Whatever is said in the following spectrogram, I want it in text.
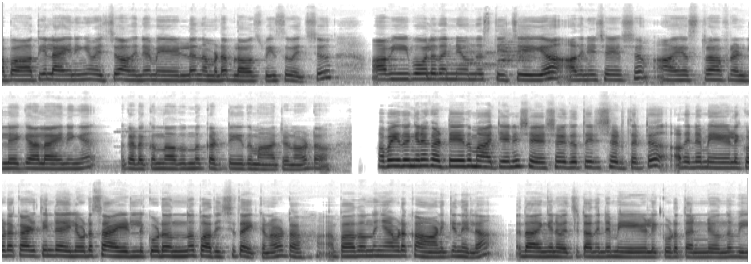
അപ്പോൾ ആദ്യം ലൈനിങ് വെച്ച് അതിന്റെ മുകളിൽ നമ്മുടെ ബ്ലൗസ് പീസ് വെച്ച്. ആ വി പോലെ തന്നെ ഒന്ന് സ്റ്റിച്ച് ചെയ്യുക. അതിനുശേഷം ആ എക്സ്ട്രാ ഫ്രണ്ടിലേക്ക് ആ ലൈനിങ് കിടക്കുന്ന അതൊന്ന് കട്ട് ചെയ്ത് മാറ്റണം കേട്ടോ. അപ്പോൾ ഇതിങ്ങനെ കട്ട് ചെയ്ത് മാറ്റിയതിന് ശേഷം ഇത് തിരിച്ചെടുത്തിട്ട് അതിന്റെ മേളിൽ കൂടെ കഴുത്തിന്റെ അതിലൂടെ സൈഡിൽ കൂടെ ഒന്ന് പതിച്ച് തയ്ക്കണം കേട്ടോ. അപ്പോൾ അതൊന്നും ഞാൻ ഇവിടെ കാണിക്കുന്നില്ല. ഇതാ ഇങ്ങനെ വെച്ചിട്ട് അതിന്റെ മേളിൽ കൂടെ തന്നെ ഒന്ന് വി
